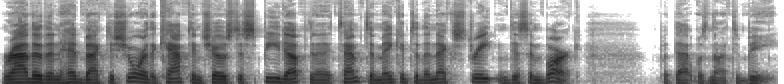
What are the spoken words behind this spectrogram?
Rather than head back to shore, the captain chose to speed up in an attempt to make it to the next street and disembark, but that was not to be.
